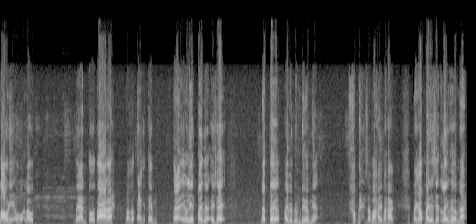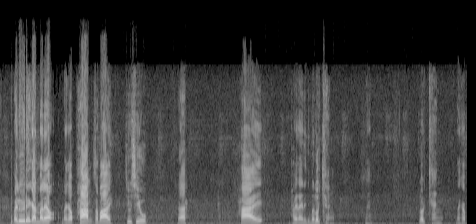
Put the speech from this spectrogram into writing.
เราเนี่ยโอ้โหเรา แบรนด์โตต้านะ เราก็แต่งเต็ม แต่เอเวอเรสต์ไปแบบเอ้ใช่แรปเตอร์ไปแบบเดิมๆเนี่ยขับได้สบายมากนะครับ ไม่ได้เซตอะไรเพิ่มนะ ไปลุยด้วยกันมาแล้วนะครับ ผ่านสบายชิวๆนะภายภายในเนี่ยจะเป็นรถแข่งนะครับรถแข่งนะครับ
